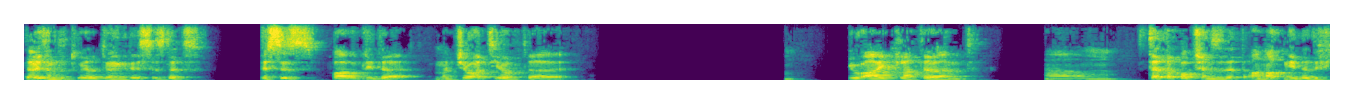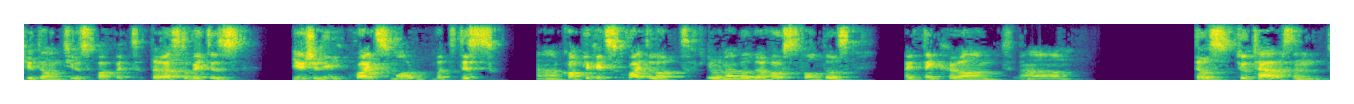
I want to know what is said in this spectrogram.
The reason that we are doing this is that this is probably the majority of the UI clutter and um, setup options that are not needed if you don't use Puppet. The rest of it is usually quite small, but this complicates quite a lot. If you remember the host form, there's, I think, around um, there's two tabs and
